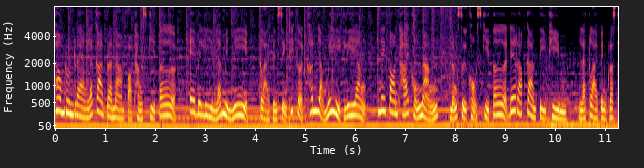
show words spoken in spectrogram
ความรุนแรงและการประนามต่อทางสกีเตอร์ เอเบลีนและมินนี่กลายเป็นสิ่งที่เกิดขึ้นอย่างไม่หลีกเลี่ยง ในตอนท้ายของหนัง หนังสือของสกีเตอร์ได้รับการตีพิมพ์ และกลายเป็นกระแส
